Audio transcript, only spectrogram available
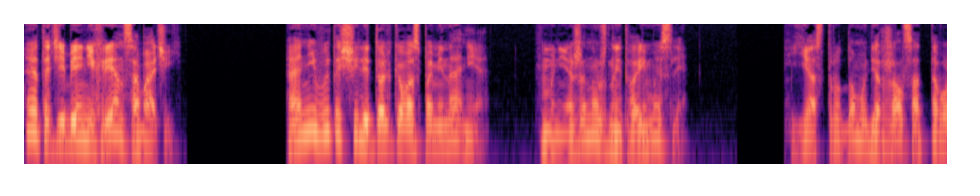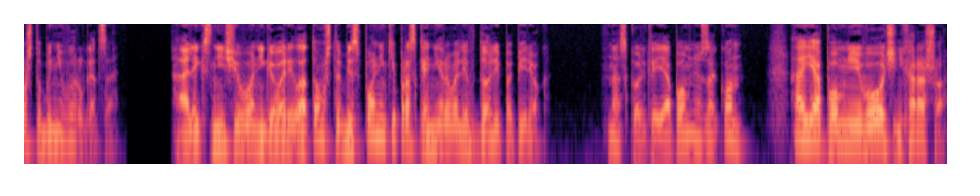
Это тебе не хрен собачий». «Они вытащили только воспоминания. Мне же нужны твои мысли. Я с трудом удержался от того, чтобы не выругаться. Алекс ничего не говорил о том, что беспоники просканировали вдоль и поперек. Насколько я помню закон, а я помню его очень хорошо.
